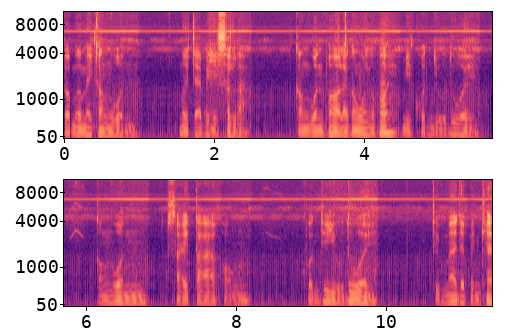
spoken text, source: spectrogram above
ก็เมื่อไม่กังวล เมื่อใจเป็นอิสระ กังวลเพราะอะไรกังวลก็เพราะมีคนอยู่ด้วย กังวลสายตาของคนที่อยู่ด้วย ถึงแม้จะเป็นแค่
